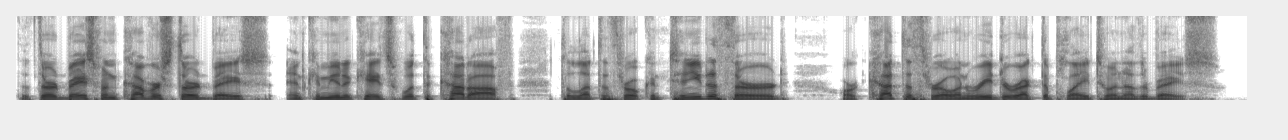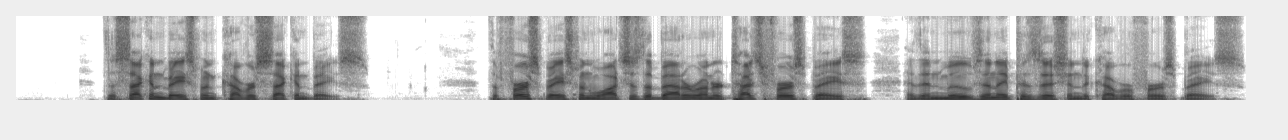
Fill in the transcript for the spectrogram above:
The third baseman covers third base and communicates with the cutoff to let the throw continue to third or cut the throw and redirect the play to another base. The second baseman covers second base. The first baseman watches the batter runner touch first base and then moves in a position to cover first base.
